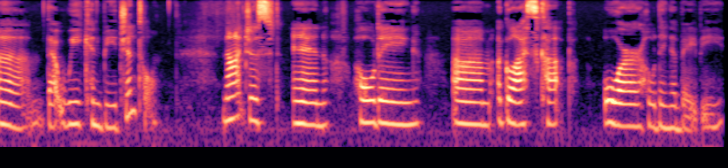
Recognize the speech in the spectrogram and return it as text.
um, that we can be gentle? Not just in holding um, a glass cup or holding a baby,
